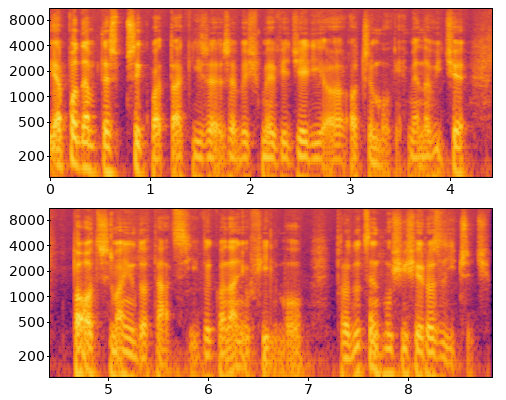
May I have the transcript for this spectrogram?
Ja podam też przykład taki, że, żebyśmy wiedzieli o, o czym mówię. Mianowicie po otrzymaniu dotacji, wykonaniu filmu, producent musi się rozliczyć.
